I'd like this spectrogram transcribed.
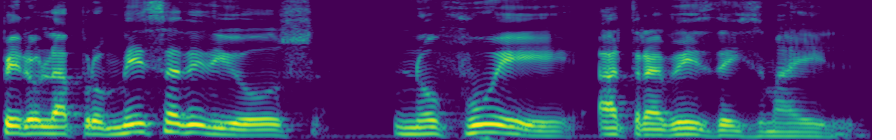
Pero la promesa de Dios no fue a través de Ismael.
